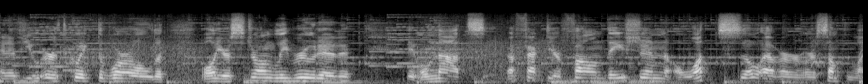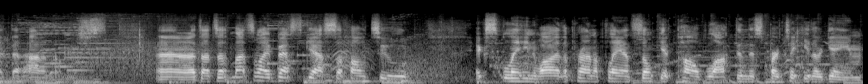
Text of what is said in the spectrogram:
And if you earthquake the world while you're strongly rooted, it will not affect your foundation whatsoever, or something like that. I don't know. Just, uh, that's, that's my best guess of how to explain why the piranha plants don't get power blocked in this particular game.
